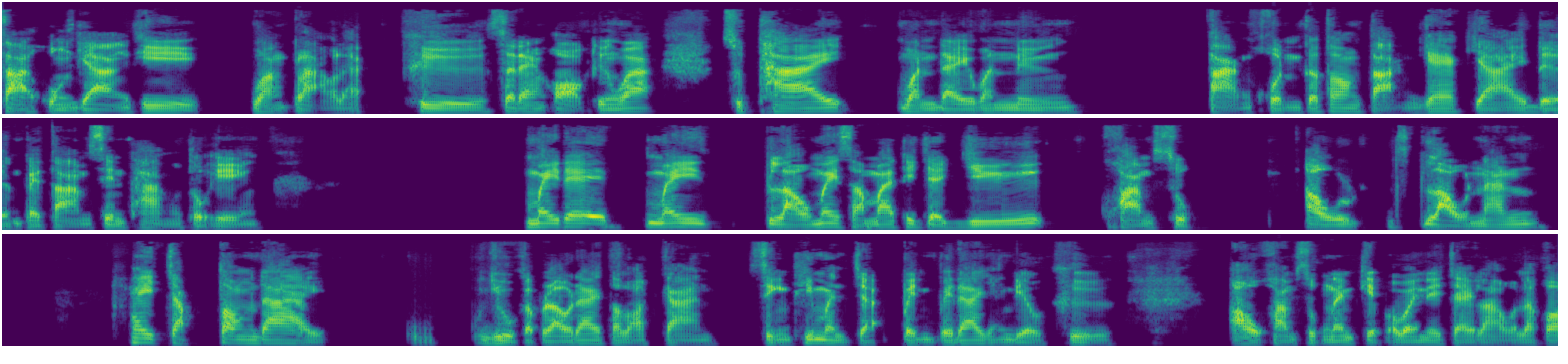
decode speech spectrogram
สาห่วงยางที่ว่างเปล่าแล้วคือแสดงออกถึงว่าสุดท้ายวันใดวันหนึ่งต่างคนก็ต้องต่างแยกย้ายเดินไปตามเส้นทางของตัวเอง ไม่ได้ไม่เราไม่สามารถที่จะยื้อความสุขเอาเหล่านั้น ให้จับต้องได้อยู่กับเราได้ตลอดการ สิ่งที่มันจะเป็นไปได้อย่างเดียวคือ เอาความสุขนั้นเก็บเอาไว้ในใจเรา แล้วก็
